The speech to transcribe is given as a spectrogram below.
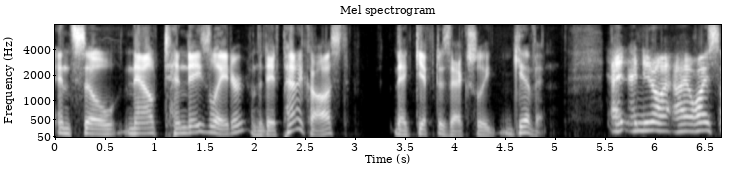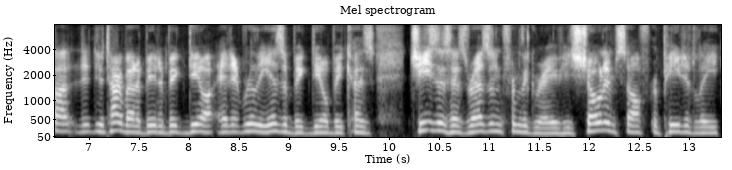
And so now, 10 days later, on the day of Pentecost, that gift is actually given. And, and you know, I, I always thought you talk about it being a big deal, and it really is a big deal because Jesus has risen from the grave. He's shown himself repeatedly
